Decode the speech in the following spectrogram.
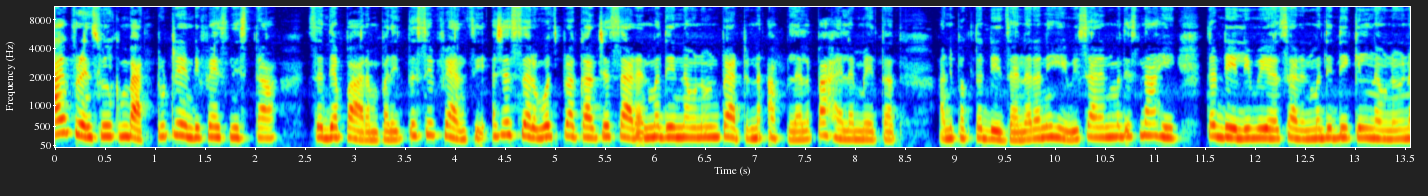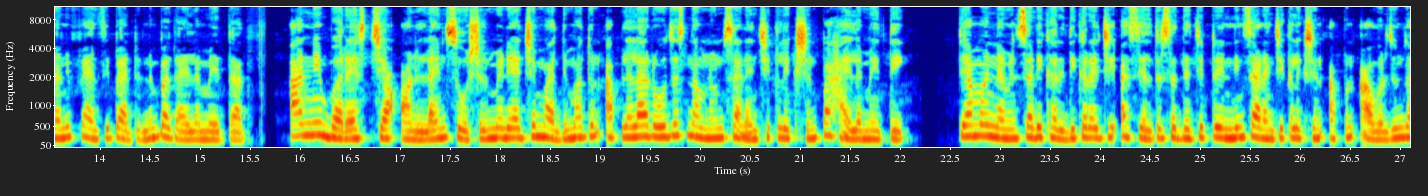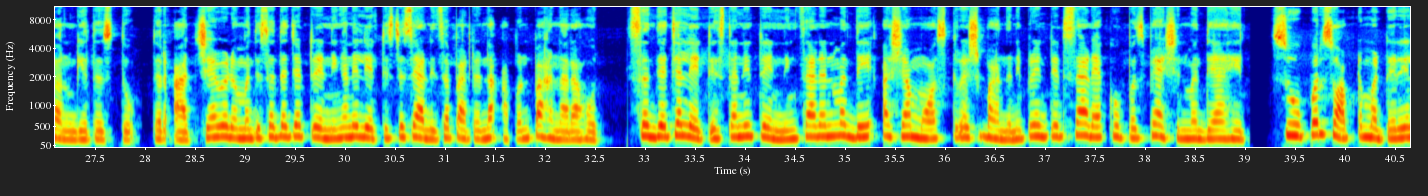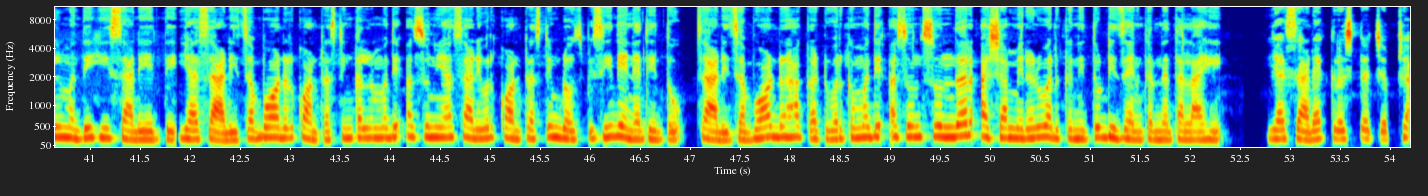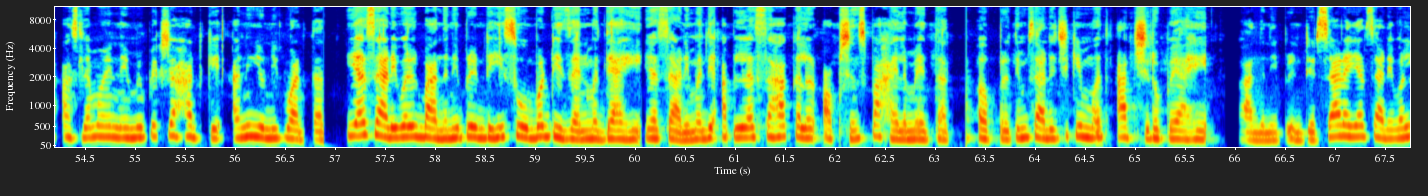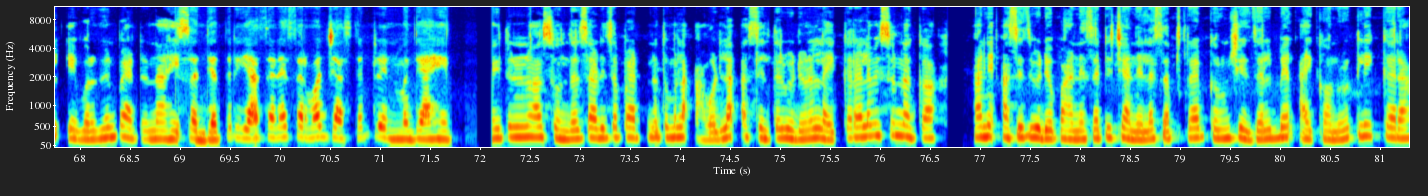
Hi friends welcome back to trendy fashionista सध्या पारंपरिक तसे फॅन्सी अशा सर्वच प्रकारच्या साड्यांमध्ये नवनवीन पॅटर्न आपल्याला पाहायला मिळतात. आणि फक्त डिझायनर आणि हेवी साड्यांमध्येच नाही तर डेली वेअर साड्यांमध्ये देखील नवनवीन आणि फॅन्सी पॅटर्न बघायला मिळतात. आणि बऱ्याचशा ऑनलाईन सोशल मीडियाच्या माध्यमातून आपल्याला रोजच नवनवीन साड्यांची कलेक्शन पाहायला मिळते. त्यामुळे नवीन साडी खरेदी करायची असेल तर सध्याचे ट्रेंडिंग साड्यांचे कलेक्शन आपण आवर्जून जाणून घेत असतो. तर आजच्या व्हिडिओमध्ये सध्याच्या ट्रेंडिंग आणि लेटेस्ट साडीचा पॅटर्न आपण पाहणार आहोत. सध्याच्या लेटेस्ट आणि ट्रेंडिंग साड्यांमध्ये अशा मॉस क्रश बांधणी प्रिंटेड साड्या खूपच फॅशनमध्ये आहेत. सुपर सॉफ्ट मटेरियलमध्ये ही साडी येते. या साडीचा बॉर्डर कॉन्ट्रास्टिंग कलरमध्ये असून या साडीवर कॉन्ट्रास्टिंग ब्लाउज पीसही देण्यात येतो. साडीचा बॉर्डर हा कटवर्कमध्ये असून सुंदर अशा मिरर वर्कने तो डिझाईन करण्यात आला आहे. या साड्या क्रश टचअपच्या असल्यामुळे नेहमीपेक्षा हटके आणि युनिक वाटतात. या साडीवरील बांधणी प्रिंट ही सोबत डिझाईन मध्ये आहे. या साडीमध्ये आपल्याला सहा कलर ऑप्शन्स पाहायला मिळतात. अप्रतिम साडीची किंमत आठशे रुपये आहे. बांधणी प्रिंटेड साड्या या साडीवर एव्हरग्रीन पॅटर्न आहे. सध्या तर या साड्या सर्वात जास्त ट्रेंडमध्ये आहेत. मित्रांनो हा सुंदर साडीचा पॅटर्न तुम्हाला आवडला असेल तर व्हिडिओला लाईक करायला विसरू नका आणि असेच व्हिडिओ पाहण्यासाठी चॅनेलला सबस्क्राईब करून शेजारील बेल आयकॉनवर क्लिक करा.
